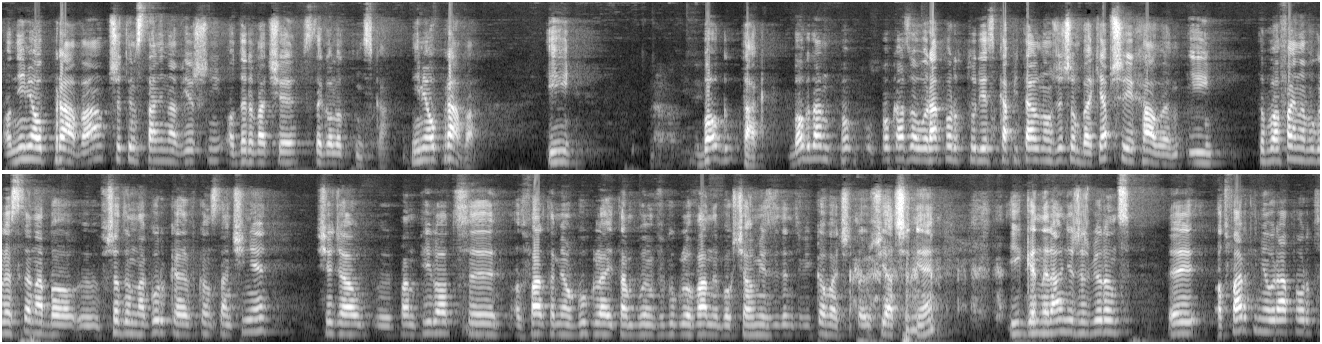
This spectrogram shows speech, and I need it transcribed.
On nie miał prawa przy tym stanie na wierzchni oderwać się z tego lotniska. Nie miał prawa. I Bog, tak, Bogdan po, pokazał raport, który jest kapitalną rzeczą, bo jak ja przyjechałem i to była fajna w ogóle scena, bo y, wszedłem na górkę w Konstancinie, siedział y, pan pilot, y, otwarte miał Google i tam byłem wygooglowany, bo chciał mnie zidentyfikować, czy to już ja, czy nie. I generalnie rzecz biorąc, otwarty miał raport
